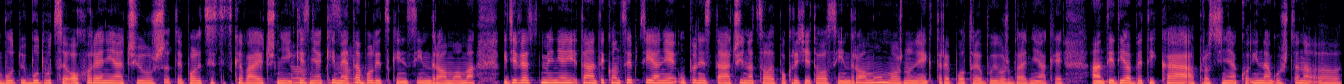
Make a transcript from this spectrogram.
budúce ochorenia, či už tie policistické vaječníky no, s nejakým metabolickým syndromom, a kde viac menej tá antikoncepcia neúplne stačí na celé pokrytie toho syndromu. Možno niektoré potrebujú už brať nejaké antidiabetika a proste nejako inak už ten uh,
